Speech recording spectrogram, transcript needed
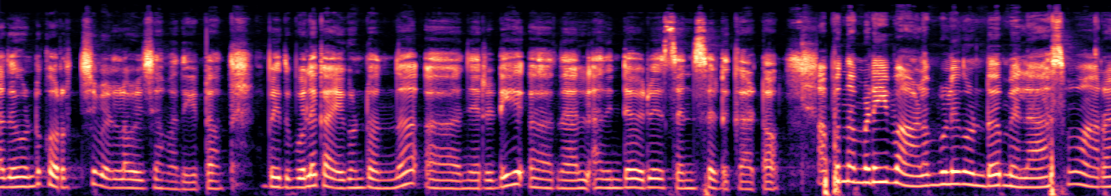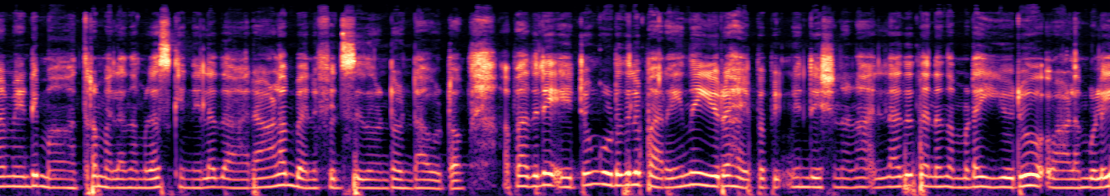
അതുകൊണ്ട് കുറച്ച് വെള്ളം ഒഴിച്ചാൽ മതി കേട്ടോ. അപ്പോൾ ഇതുപോലെ കൈകൊണ്ടൊന്ന് ഞെരടി അതിന്റെ ഒരു എസെൻസ് എടുക്കുക കേട്ടോ. അപ്പോൾ നമ്മുടെ ഈ വാളംപുളി കൊണ്ട് മെലാസ്മ മാറാൻ വേണ്ടി മാത്രമല്ല നമ്മുടെ സ്കിന്നിൽ ധാരാളം ബെനിഫിറ്റ്സ് ഇതുകൊണ്ട് ഉണ്ടാവും കേട്ടോ. അപ്പോൾ അതിൽ ഏറ്റവും കൂടുതൽ പറയുന്ന ഈ ഒരു ഹൈപ്പർ പിഗ്മെന്റേഷൻ ആണ്. അല്ലാതെ തന്നെ നമ്മുടെ ഈ ഒരു വാളംപുളി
